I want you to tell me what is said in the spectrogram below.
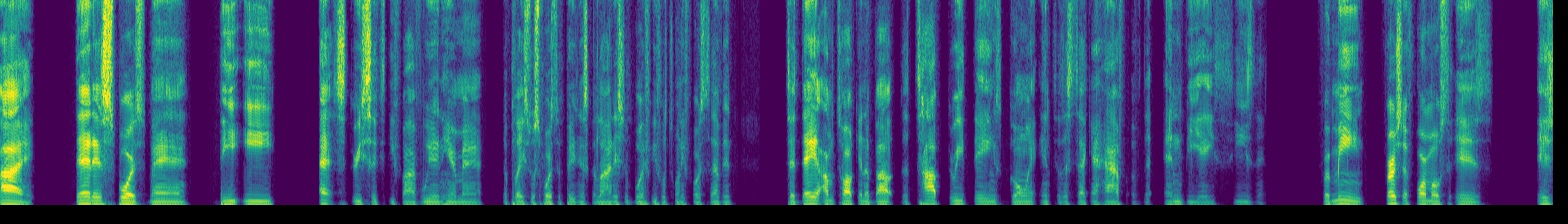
All right. That is sports, man. D E S 365. We in here, man. The place where sports opinions collide. It's your boy Feefo 24 7. Today, I'm talking about the top three things going into the second half of the NBA season. For me, first and foremost, is is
